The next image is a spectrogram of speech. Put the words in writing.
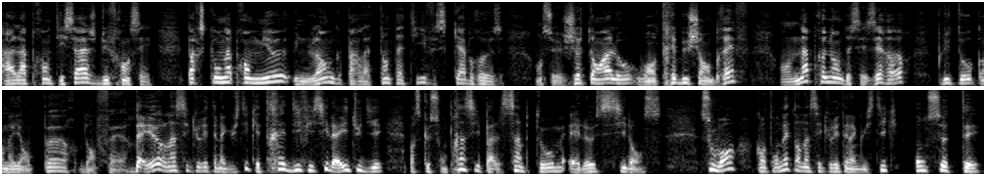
à l'apprentissage du français, parce qu'on apprend mieux une langue par la tentative scabreuse, en se jetant à l'eau ou en trébuchant, bref, en apprenant de ses erreurs plutôt qu'en ayant peur d'en faire. D'ailleurs, l'insécurité linguistique est très difficile à étudier, parce que son principal symptôme est le silence. Souvent, quand on est en insécurité linguistique, on se tait.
